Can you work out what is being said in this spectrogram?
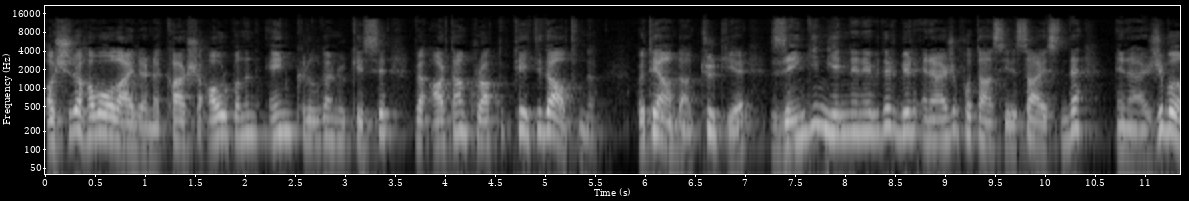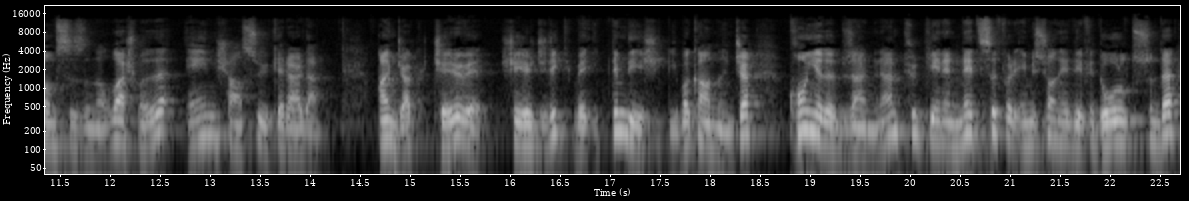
aşırı hava olaylarına karşı Avrupa'nın en kırılgan ülkesi ve artan kuraklık tehdidi altında. Öte yandan Türkiye zengin yenilenebilir bir enerji potansiyeli sayesinde enerji bağımsızlığına ulaşmada da en şanslı ülkelerden. Ancak Çevre ve Şehircilik ve İklim Değişikliği Bakanlığı'nca Konya'da düzenlenen Türkiye'nin net sıfır emisyon hedefi doğrultusunda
